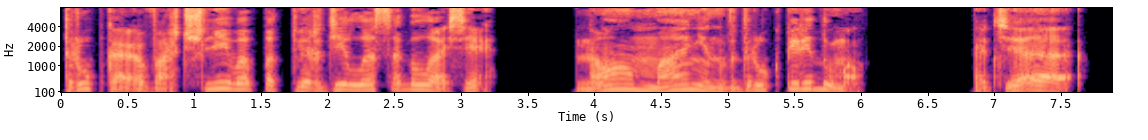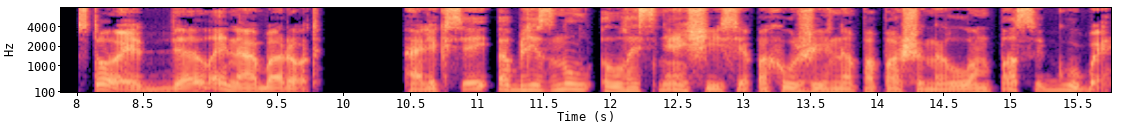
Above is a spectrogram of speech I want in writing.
Трубка ворчливо подтвердила согласие. Но Манин вдруг передумал. «Хотя... Стой, давай наоборот. Алексей облизнул лоснящиеся, похожие на папашины лампасы, губы.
